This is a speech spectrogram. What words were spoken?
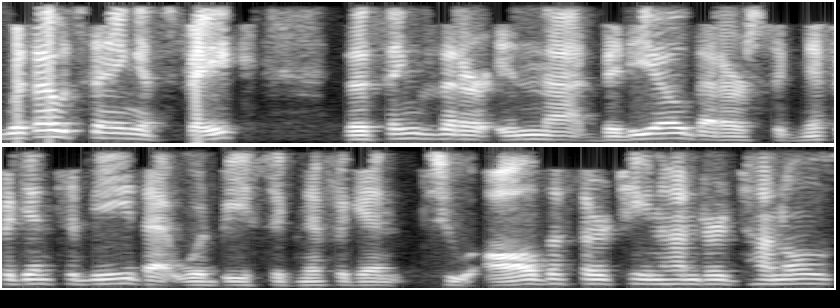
without saying it's fake, the things that are in that video that are significant to me that would be significant to all the 1,300 tunnels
